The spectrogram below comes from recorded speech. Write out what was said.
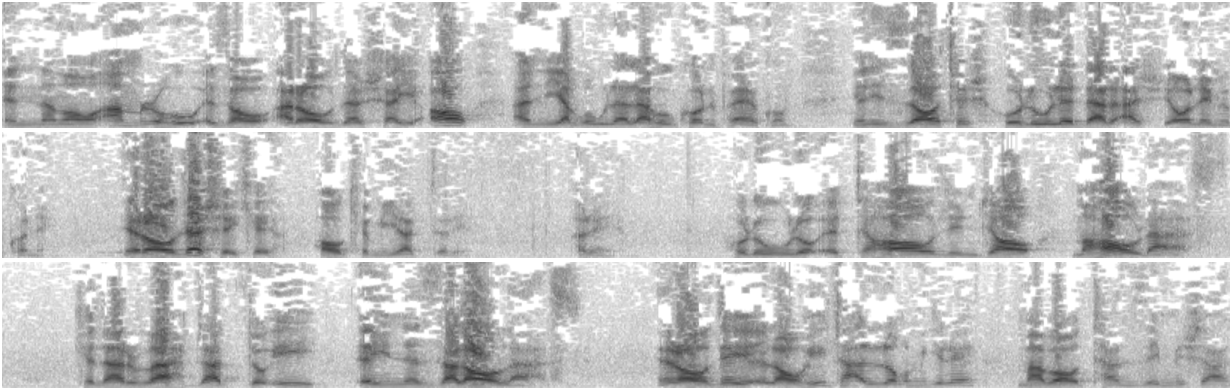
انما امره اذا اراد شیئا ان یقول له کن فیکن. یعنی ذاتش حلول در اشیا نمی‌کنه. ارادشه که حاکمیت داره. آره. حلول و اتحاد اینجا محال است که در وحدت دوی عین زلال است. اراده الهی تعلق می‌گیره مواد تنظیم میشن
